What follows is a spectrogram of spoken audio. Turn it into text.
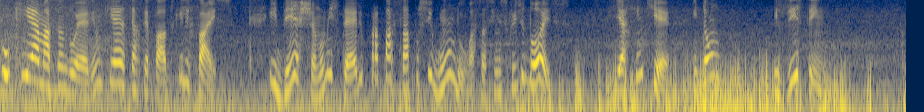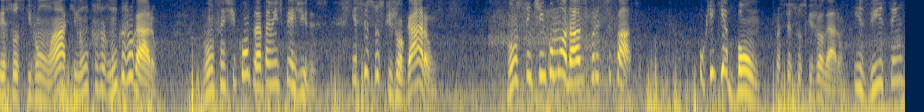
o que é a maçã do Éden, o que é esse artefato, o que ele faz. E deixa no mistério para passar segundo, o Assassin's Creed 2. E é assim que é. Então, existem pessoas que vão lá que nunca, nunca jogaram. Vão se sentir completamente perdidas. E as pessoas que jogaram vão se sentir incomodadas por esse fato. O que, que é bom para as pessoas que jogaram? Existem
